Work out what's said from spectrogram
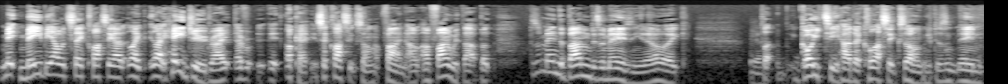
maybe I would say classic like like Hey Jude, right? Every, it- okay, it's a classic song. Fine, I'm, I'm fine with that, but doesn't mean the band is amazing. You know, like Pl- Gotye had a classic song. It doesn't mean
